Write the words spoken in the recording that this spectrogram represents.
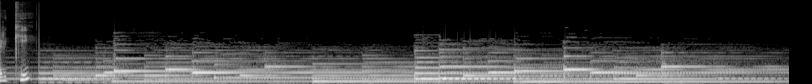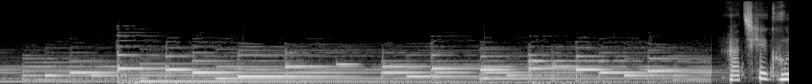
আর কি। আজকে ঘুম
